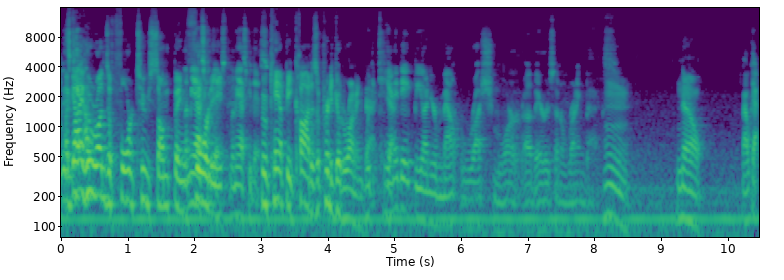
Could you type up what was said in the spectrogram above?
yeah. a guy ca- who runs a four-two something let me ask you forty, this. Let me ask you this. who can't be caught is a pretty good running back. Would Yeah. Canidate be on your Mount Rushmore of Arizona running backs? No, Okay,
